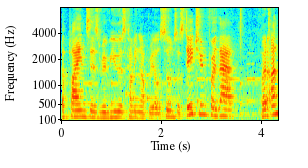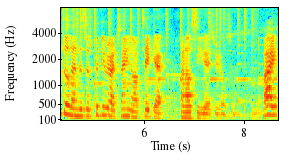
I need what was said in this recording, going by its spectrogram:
appliances reviews coming up real soon, so stay tuned for that. But until then, this is pretty Prithviraj signing off. Take care, and I'll see you guys real soon. Bye!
